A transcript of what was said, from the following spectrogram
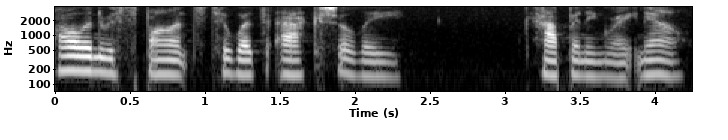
All in response to what's actually happening right now.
